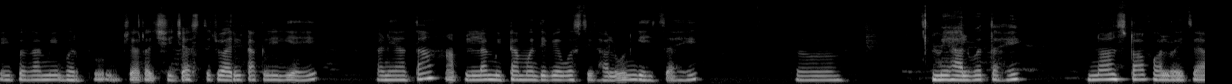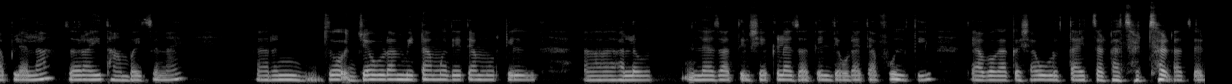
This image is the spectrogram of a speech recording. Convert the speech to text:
हे बघा मी भरपूर जराशी जास्त ज्वारी टाकलेली आहे. आणि आता आपल्याला मिठामध्ये व्यवस्थित हलवून घ्यायचं आहे. मी हलवत आहे. नॉनस्टॉप हलवायचं आहे आपल्याला. जराही थांबायचं नाही. कारण जो जेवढा मिठामध्ये त्या मूर्ती हलवल्या जातील शेकल्या जातील तेवढ्या त्या फुलतील. त्या बघा कशा उडत आहेत चटाचट. चटाचट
